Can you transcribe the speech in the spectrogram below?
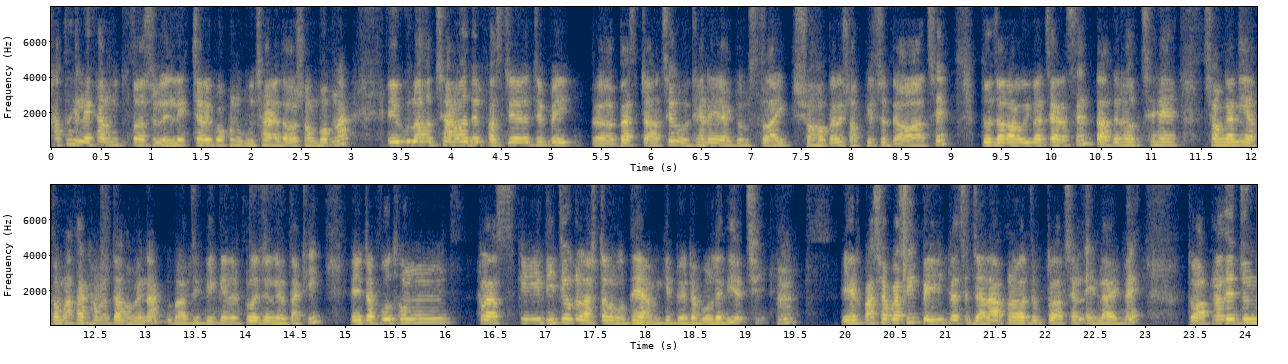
খাতায় লেখার মতো তো আসলে লেকচারে কখনো বুঝায় দেওয়া সম্ভব না। এগুলো হচ্ছে আমাদের ফার্স্ট ইয়ারের যে ব্যাচটা আছে, ওইখানে একদম স্লাইড সহকারে সবকিছু দেওয়া আছে। তো যারা ওই ব্যাচে আছেন, তাদের হচ্ছে সংজ্ঞা নিয়ে এত মাথা ঘামাতে হবে না, বা জীববিজ্ঞানের প্রয়োজনীয়তা কি, এটা প্রথম ক্লাস কি, দ্বিতীয় ক্লাসটার মধ্যে আমি কিন্তু এটা বলে দিয়েছি। হুম? এর পাশাপাশি পেইড ব্যাচে যারা আপনারা যুক্ত আছেন এই লাইভে তো আপনাদের জন্য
